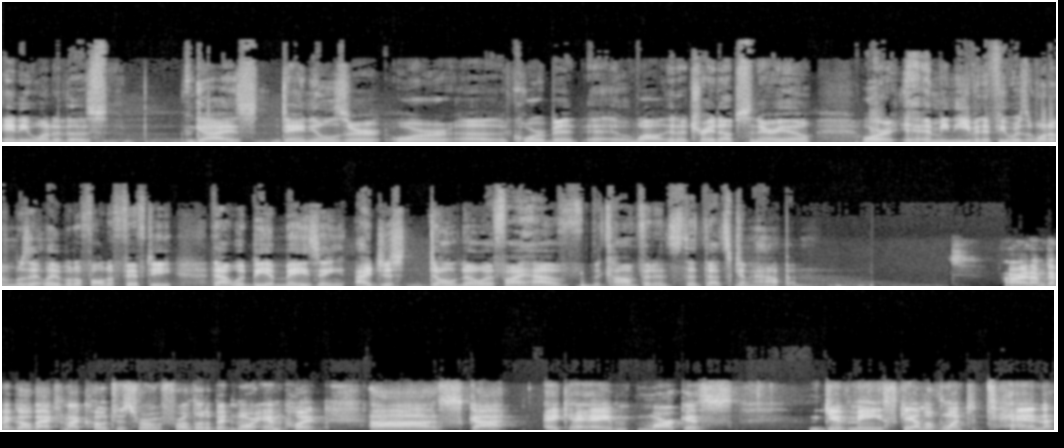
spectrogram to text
any one of those guys, Daniels or or uh, Corbett, uh, while in a trade up scenario, or I mean, even if he was one of them was able to fall to fifty, that would be amazing. I just don't know if I have the confidence that that's going to happen. All right, I'm going to go back to my coaches for for a little bit more input. Uh, Scott, aka Marcus, give me scale of one to ten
